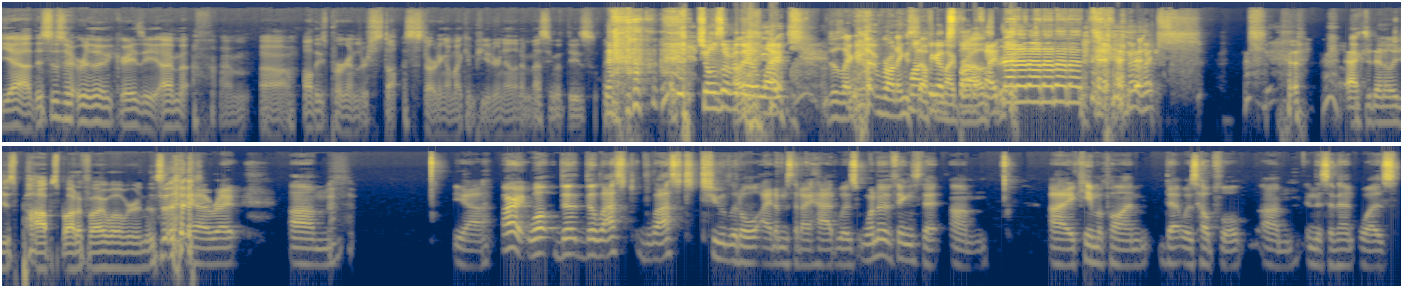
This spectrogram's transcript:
Yeah, this is really crazy. I'm, I'm, uh, all these programs are st- starting on my computer now that I'm messing with these. Joel's over there like, I'm just like running stuff in my Spotify. browser. Accidentally just pop Spotify while we're in this. yeah, right. Um, yeah. All right. Well, the the last last two little items that I had was one of the things that um, I came upon that was helpful um, in this event was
